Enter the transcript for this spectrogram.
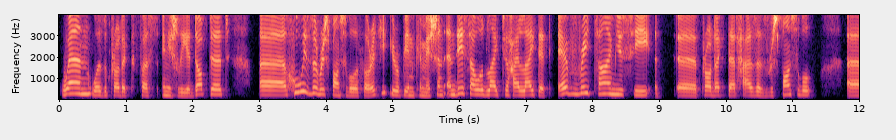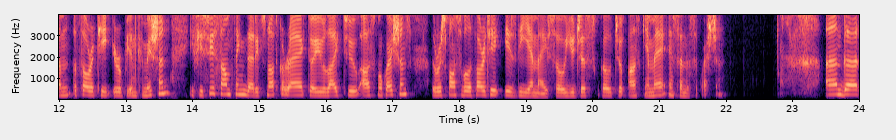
when was the product first initially adopted, uh, who is the responsible authority, European Commission. And this I would like to highlight that every time you see a, a product that has as responsible um, authority, European Commission. If you see something that it's not correct or you like to ask more questions, the responsible authority is the EMA. So you just go to Ask EMA and send us a question. And the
